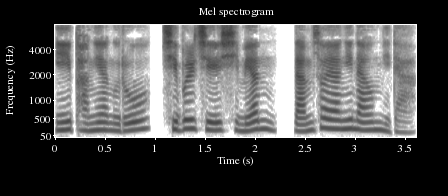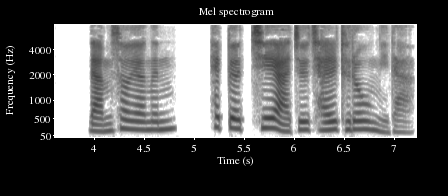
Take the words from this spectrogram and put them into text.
이 방향으로 집을 지으시면 남서향이 나옵니다. 남서향은 햇볕이 아주 잘 들어옵니다.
